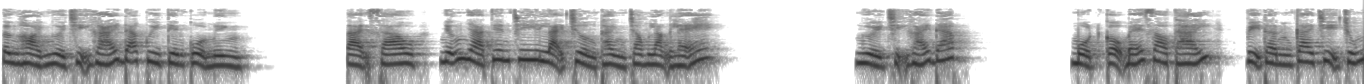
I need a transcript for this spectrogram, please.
từng hỏi người chị gái đã quy tiền của mình. Tại sao những nhà tiên tri lại trưởng thành trong lặng lẽ? Người chị gái đáp. Một cậu bé do Thái, vị thần cai trị chúng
